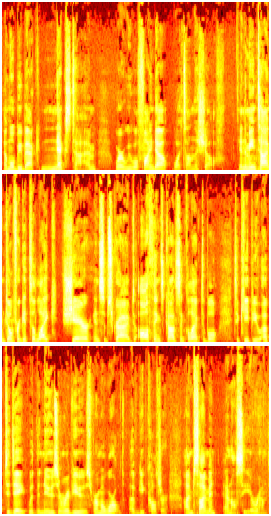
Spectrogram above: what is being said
and we'll be back next time where we will find out what's on the shelf. In the meantime, don't forget to like, share, and subscribe to All Things Constant Collectible to keep you up to date with the news and reviews from a world of geek culture. I'm Simon, and I'll see you around.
